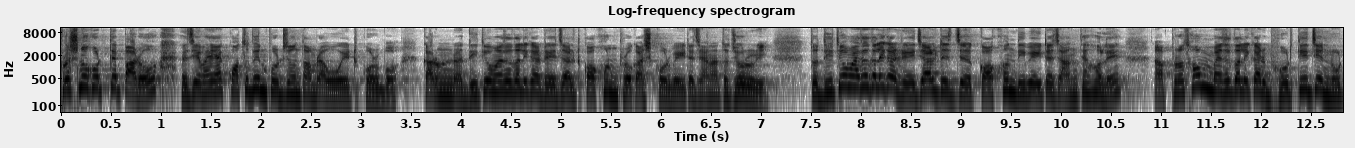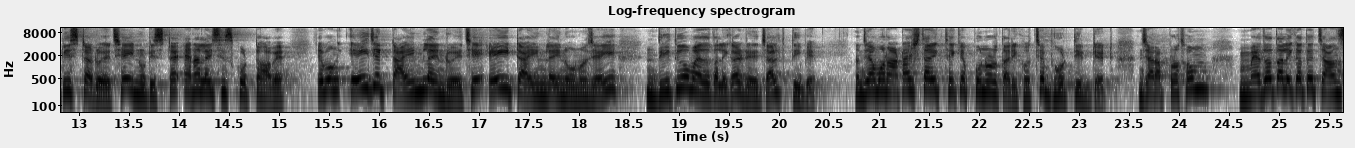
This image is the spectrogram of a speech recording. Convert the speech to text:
প্রশ্ন করতে পারো যে, ভাইয়া, কতদিন পর্যন্ত আমরা ওয়েট করব? কারণ দ্বিতীয় মেধা তালিকার রেজাল্ট কখন প্রকাশ করবে এটা জানা তো জরুরি। তো দ্বিতীয় মেধা তালিকার রেজাল্ট কখন দিবে এটা জানতে হলে প্রথম মেধা তালিকার ভর্তির যে নোটিশটা রয়েছে, এই নোটিশটা অ্যানালাইসিস করতে হবে। এবং এই যে টাইম লাইন রয়েছে, এই টাইম লাইন অনুযায়ী দ্বিতীয় মেধা তালিকার রেজাল্ট দিবে। যেমন আঠাশ তারিখ থেকে পনেরো তারিখ হচ্ছে ভর্তির ডেট। যারা প্রথম মেধা তালিকাতে চান্স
